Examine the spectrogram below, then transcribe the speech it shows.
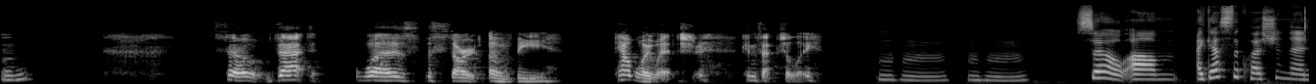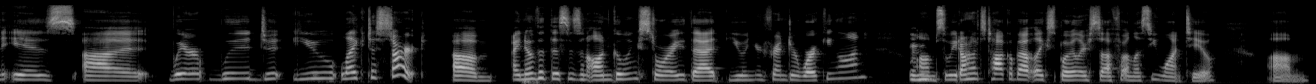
hmm So that was the start of the cowboy witch, conceptually. Mm-hmm. Mm-hmm. So, um, I guess the question then is, uh, where would you like to start? Um, I know that this is an ongoing story that you and your friend are working on. Mhm. Um, so we don't have to talk about like spoiler stuff unless you want to. Um,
